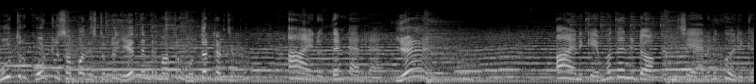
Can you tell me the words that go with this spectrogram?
కూతురు కోట్లు సంపాదిస్తుంటే ఏ తండ్రి మాత్రం వద్దంటాడు చెప్పు. ఆయన వద్దంటారా? ఏ? ఆయనకేమో దాన్ని డాక్టర్ని చేయాలని కోరిక.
